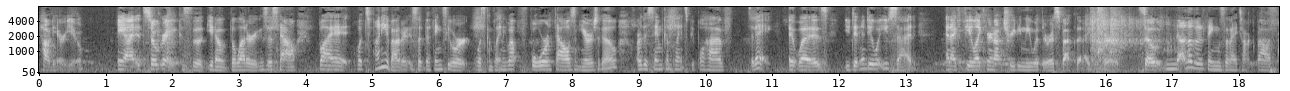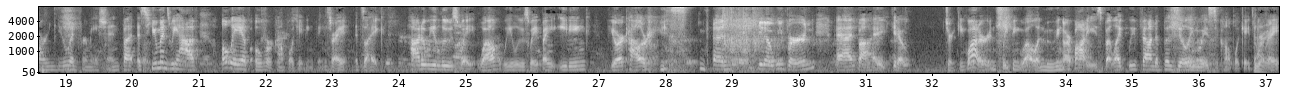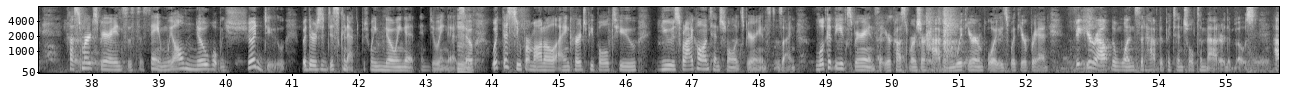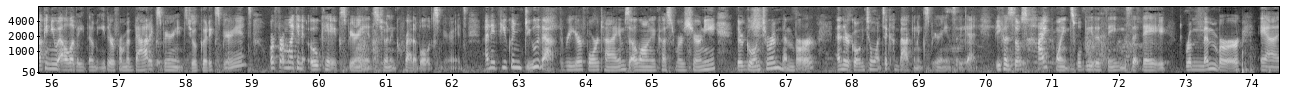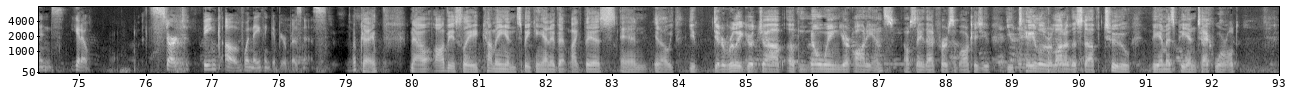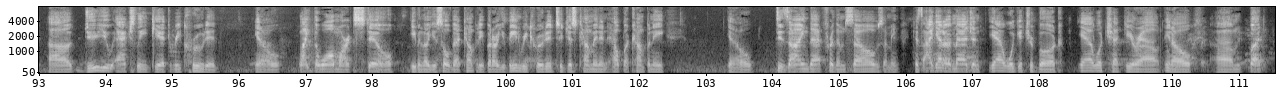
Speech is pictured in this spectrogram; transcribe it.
how dare you? And it's so great because the you know the letter exists now but what's funny about it is that the things he were was complaining about 4000 years ago are the same complaints people have today it was you didn't do what you said and I feel like you're not treating me with the respect that I deserve. So none of the things that I talk about are new information, but as humans, we have a way of overcomplicating things, right? It's like, how do we lose weight? Well, we lose weight by eating fewer calories than you know we burn, and by you know drinking water and sleeping well and moving our bodies. But like we've found a bazillion ways to complicate that, right? right? Customer experience is the same. We all know what we should do, but there's a disconnect between knowing it and doing it. Mm. So with the supermodel, I encourage people to use what I call intentional experience design. Look at the experience that your customers are having with your employees, with your brand. Figure out the ones that have the potential to matter the most. How can you elevate them either from a bad experience to a good experience or from like an okay experience to an incredible experience? And if you can do that three or four times along a customer's journey, they're going to remember and they're going to want to come back and experience it again because those high points will be the things that they remember and, you know, start to think of when they think of your business. Okay. Now, obviously, coming and speaking at an event like this, and you know, you did a really good job of knowing your audience. I'll say that first of all, because you you tailor a lot of the stuff to the MSP and tech world. Uh, do you actually get recruited? You know, like the Walmart still, even though you sold that company, but are you being recruited to just come in and help a company, you know, design that for themselves? I mean, because I got to imagine, yeah, we'll get your book. Yeah, we'll check you out, you know, um, but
